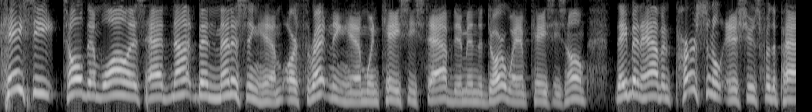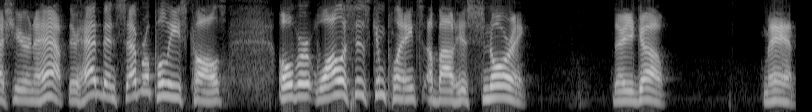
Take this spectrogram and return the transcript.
Casey told them Wallace had not been menacing him or threatening him when Casey stabbed him in the doorway of Casey's home. They've been having personal issues for the past year and a half. There had been several police calls over Wallace's complaints about his snoring. There you go. Man.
